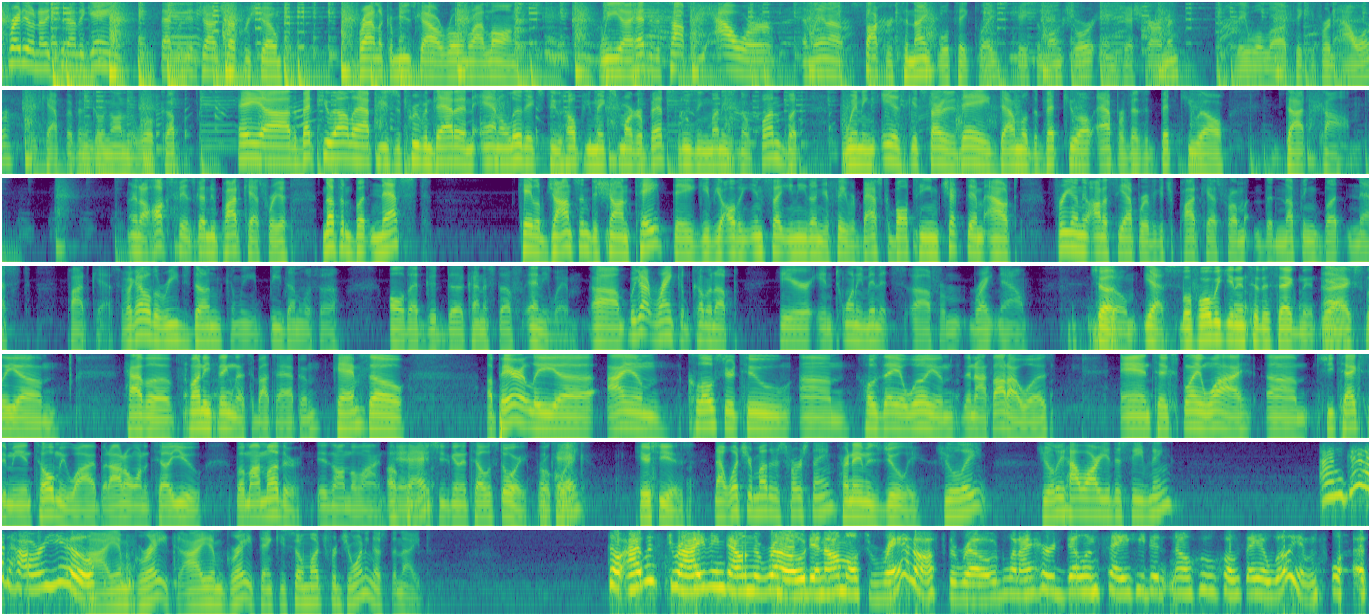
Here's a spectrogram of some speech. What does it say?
Sports Radio 92.9 The Game. Back with the John Chuckery Show. Brown Liquor Music Hour rolling right along. We uh, head to the top of the hour. Atlanta soccer tonight will take place. Jason Longshore and Jess Sharman. They will uh, take you for an hour, recap everything going on in the World Cup. Hey, uh, the BetQL app uses proven data and analytics to help you make smarter bets. Losing money is no fun, but winning is. Get started today. Download the BetQL app or visit betql.com. And a Hawks fans got a new podcast for you. Nothing but Nest. Caleb Johnson, Deshaun Tate. They give you all the insight you need on your favorite basketball team. Check them out free on the Audacy app, wherever you get your podcast from. The Nothing But Nest podcast. Have I got all the reads done? Can we be done with uh, all that good uh, kind of stuff? Anyway, um, we got Rankum coming up here in 20 minutes uh, from right now. Chuck, So, yes. before we get into the segment, I actually um, have a funny thing that's about to happen. Okay. So apparently, uh, I am closer to um, Hosea Williams than I thought I was. And to explain why, um, she texted me and told me why, but I don't want to tell you. But my mother is on the line. and- Okay. And, she's going to tell the story real Okay. quick. Here she is. Now, what's your mother's first name? Her name is Julie. Julie. Julie, how are you this evening? I'm good. How are you? I am great. I am great. Thank you so much for joining us tonight. So I was driving down the road and almost ran off the road when I heard Dylan say he didn't know who Hosea Williams was.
